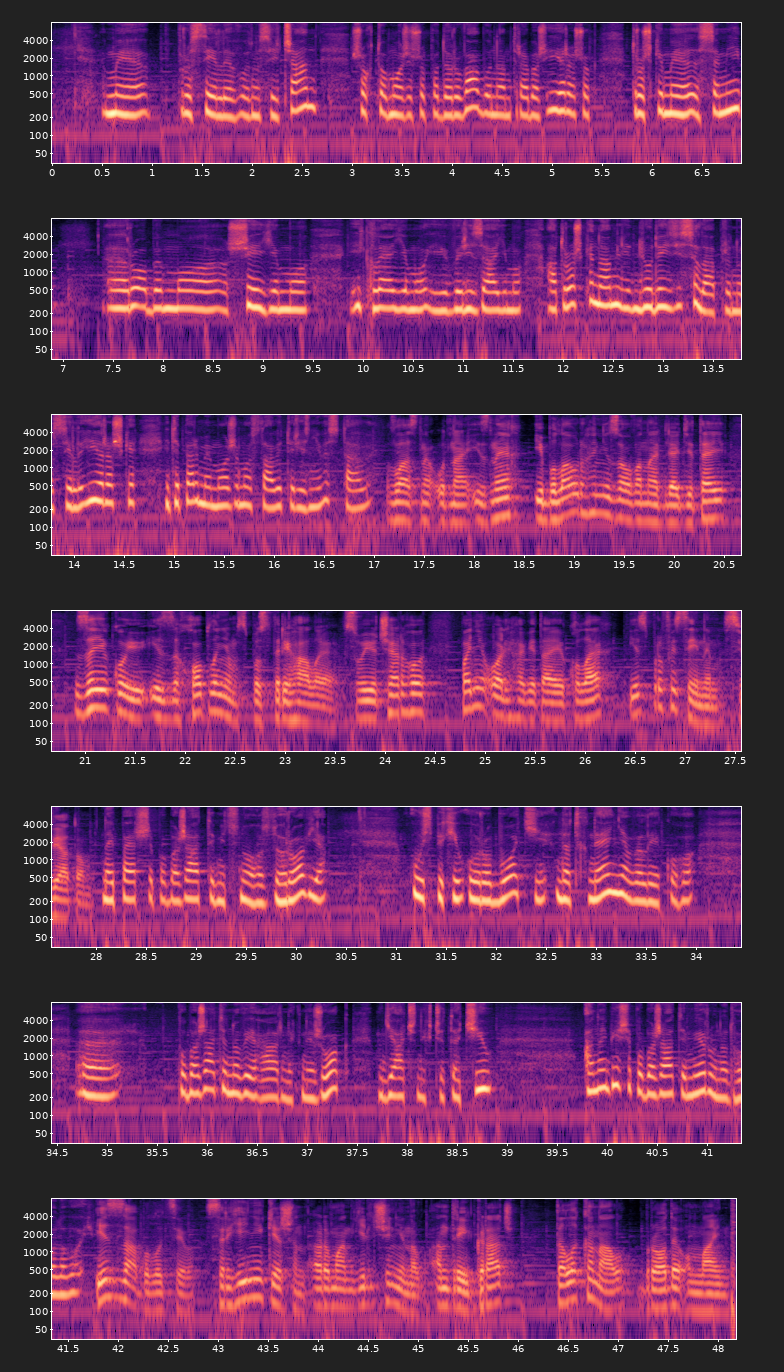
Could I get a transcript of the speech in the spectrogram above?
Ми просили в односельчан, що хто може, що подарував, бо нам треба ж іграшок. Трошки ми самі робимо, шиємо і клеїмо, і вирізаємо. А трошки нам люди зі села приносили іграшки, і тепер ми можемо ставити різні вистави. Власне, одна із них і була організована для дітей, за якою із захопленням спостерігали. В свою чергу пані Ольга вітає колег із професійним святом. найперше побажати міцного здоров'я, успіхів у роботі, натхнення великого, е, побажати нових гарних книжок, вдячних читачів, а найбільше побажати миру над головою. Із заболоців Сергій Нікішин, Роман Єльчинінов, Андрій Крач, телеканал Броди Онлайн.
